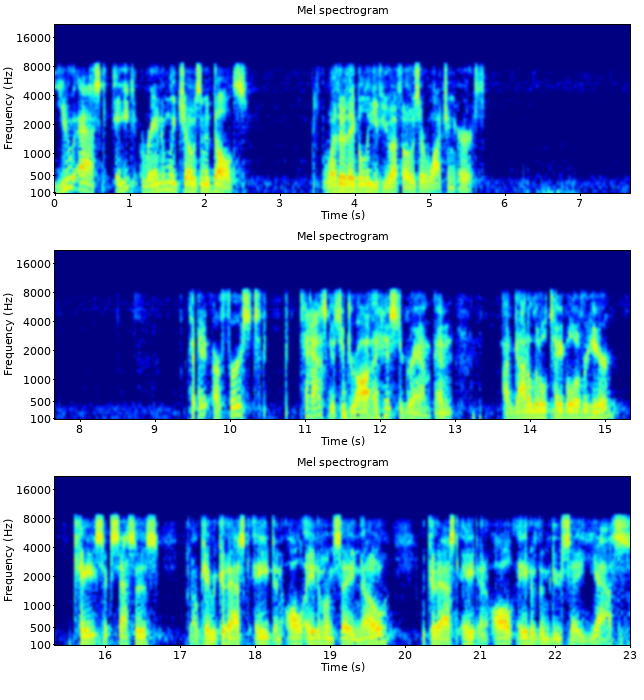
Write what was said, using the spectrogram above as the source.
You ask eight randomly chosen adults whether they believe UFOs are watching Earth. Okay, our first task is to draw a histogram. And I've got a little table over here, K successes. Okay, we could ask eight and all eight of them say no. We could ask eight, and all eight of them do say yes.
